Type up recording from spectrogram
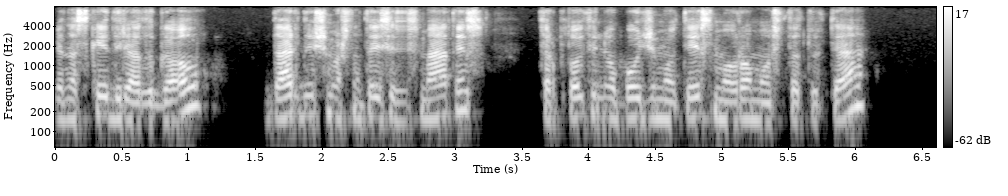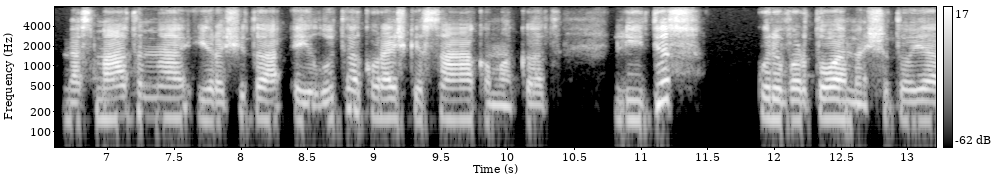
Vieną skaidrį atgal, dar 28 metais Tarptautinio baudžiamo teismo Romos statute mes matome įrašytą eilutę, kur aiškiai sakoma, kad lytis kuri vartojama šitoje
